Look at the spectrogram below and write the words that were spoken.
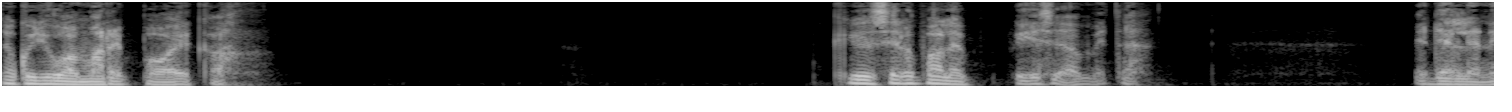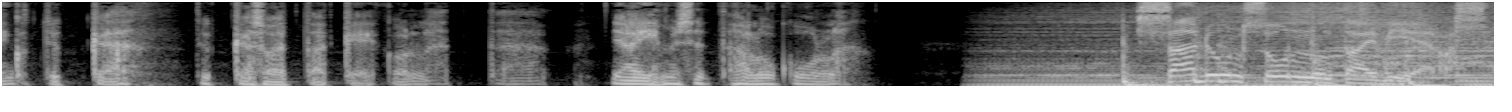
joku juomaripoika – kyllä siellä on paljon biisejä, mitä edelleen niin tykkää, tykkää soittaa keikolle. Että, ja ihmiset haluaa kuulla. Sadun sunnuntai vieras.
